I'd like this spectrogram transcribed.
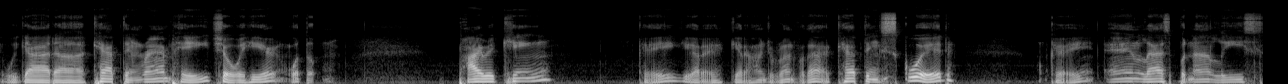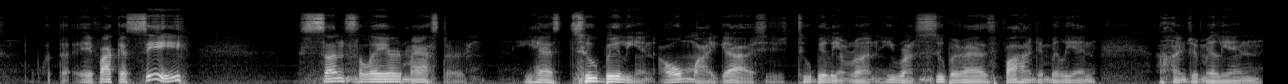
We got uh Captain Rampage over here. What the Pirate King? Okay, you gotta get a hundred run for that. Captain Squid. Okay, and last but not least, what the? If I could see, Sunslayer Master. He has two billion. Oh my gosh, two billion run. He runs super fast. 500 million, 100 million,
